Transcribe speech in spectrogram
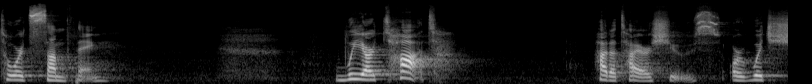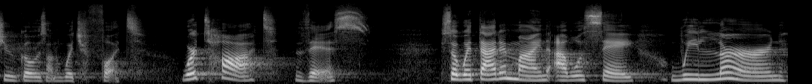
towards something. We are taught how to tie our shoes or which shoe goes on which foot. We're taught this. So, with that in mind, I will say we learn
